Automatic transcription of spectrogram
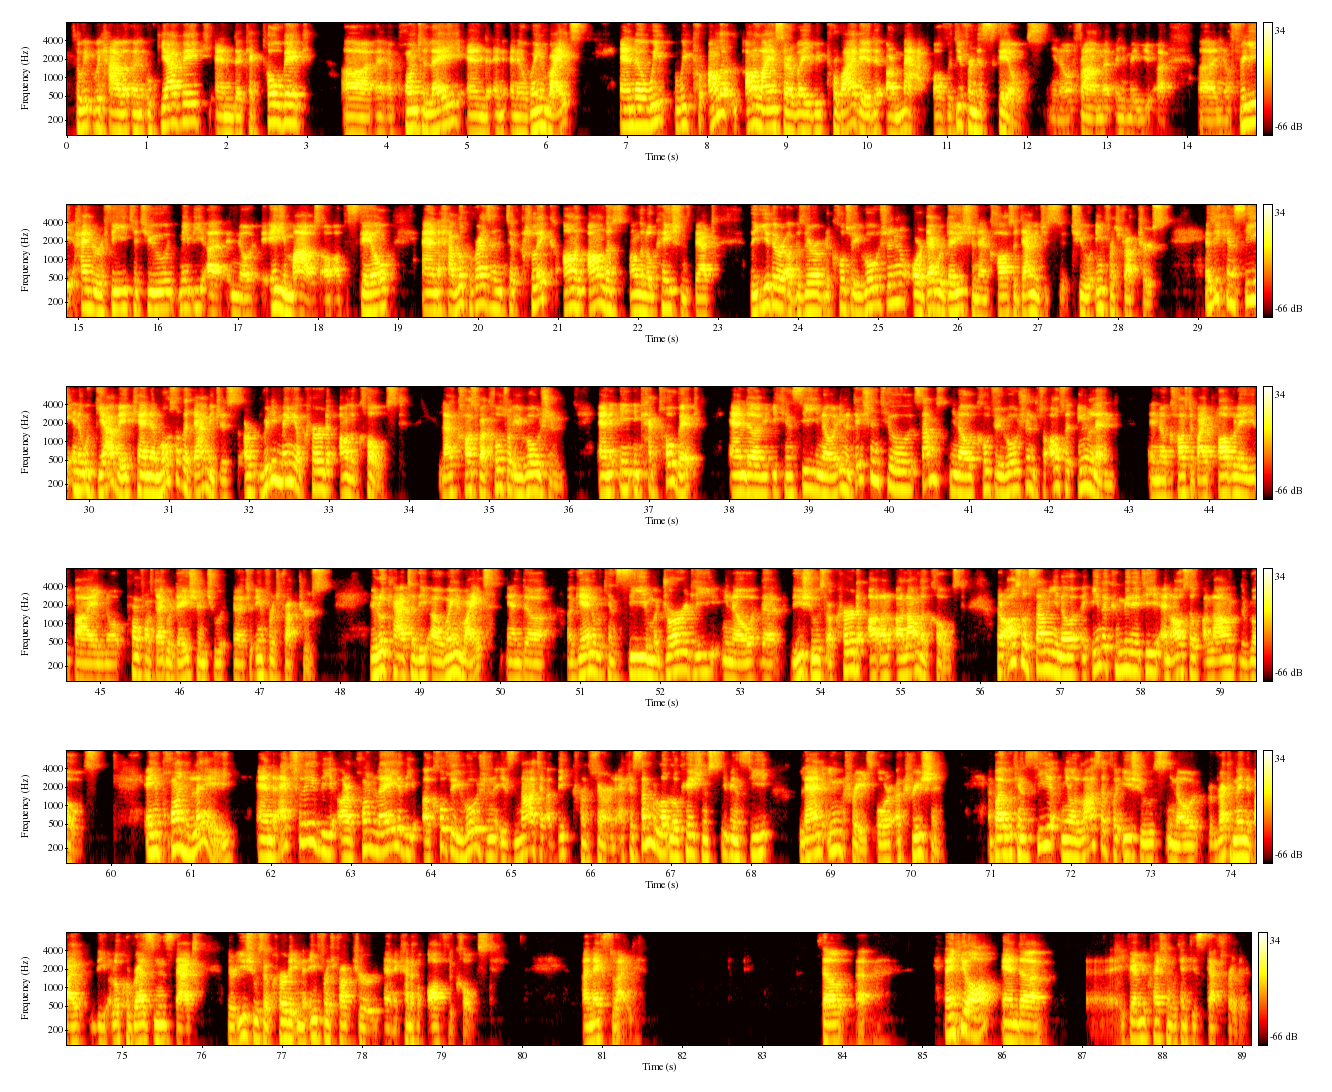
So we, we have an Utqiagvik and a Kaktovik, uh, a Point Lay and, and, and a Wainwright. And uh, we, we on the online survey, we provided a map of different scales, you know, from uh, maybe uh, you know, 300 feet to maybe, uh, you know, 80 miles of, of, scale and have local residents to click on, on, the, on the locations that they either observed coastal erosion or degradation and caused damages to infrastructures. As you can see in Utqiagvik, and most of the damages are really mainly occurred on the coast that caused by coastal erosion. And in, in Kaktovik, and uh, you can see, you know, in addition to some, you know, coastal erosion, there's also inland you know, caused by probably by you know permafrost degradation to uh, to infrastructures. You look at the uh, Wainwright, and uh, again we can see majority you know the, the issues occurred along the coast. There are also some you know in the community and also along the roads. In Point Lay, And actually the our Point Lay, the uh, coastal erosion is not a big concern. Actually, some lo locations even see land increase or accretion. But we can see, you know, lots of issues, you know, recommended by the local residents that their issues occurred in the infrastructure and kind of off the coast. Uh, next slide. So uh, thank you all. And uh, if you have any questions, we can discuss further.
